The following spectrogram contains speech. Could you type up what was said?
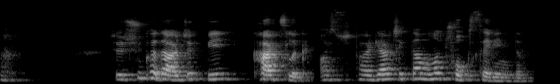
Şöyle şu kadarcık bir kartlık. Ay süper. Gerçekten buna çok sevindim.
